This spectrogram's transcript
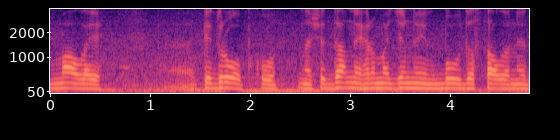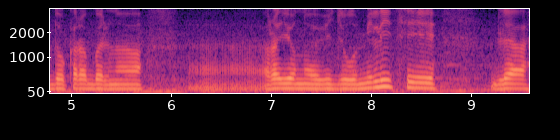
мали підробку. Значить, даний громадянин був доставлений до корабельного районного відділу міліції для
